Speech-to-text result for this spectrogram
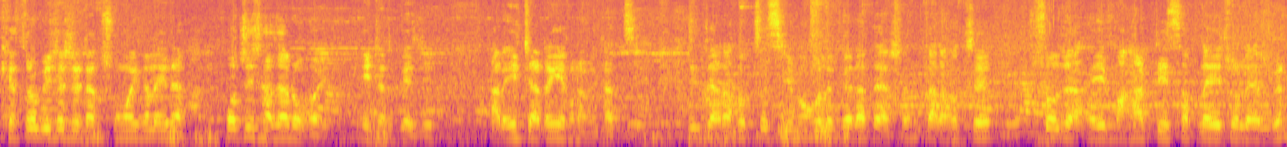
ক্ষেত্র বিশেষ এটা সময়কালে এটা পঁচিশ হাজারও হয় এটার কেজি। আর এই চাটাই এখন আমি খাচ্ছি। যারা হচ্ছে শ্রীমঙ্গলে বেড়াতে আসেন তারা হচ্ছে সোজা এই মাহাটি সাপ্লাইয়ে চলে আসবেন।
